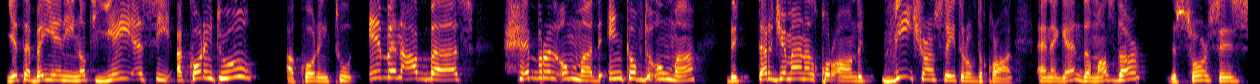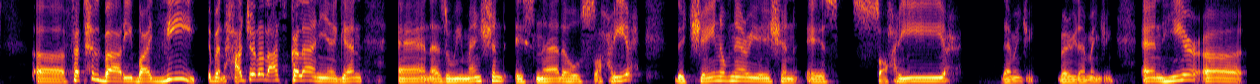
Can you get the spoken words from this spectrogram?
Yatabayani, not Ya'asi. According to who? According to Ibn Abbas, Hibr al-Ummah, the ink of the Ummah, the Tarjaman al-Quran, the, the translator of the Quran. And again, the Masdar, the sources uh, Fath al-Bari by the Ibn Hajar al-Asqalani again. And as we mentioned, isnadahu sahih. The chain of narration is sahih. Damaging, very damaging. And here uh,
